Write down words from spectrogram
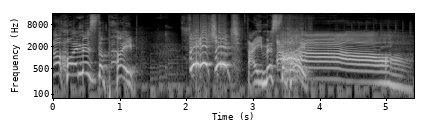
no, I missed the pipe. Finish it! I missed the pipe. Ah!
